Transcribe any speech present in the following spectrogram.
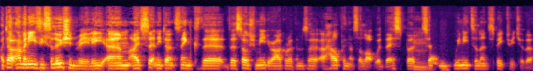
I don't have an easy solution really. Um, I certainly don't think the the social media algorithms are, are helping us a lot with this, but Mm. um, we need to learn to speak to each other.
